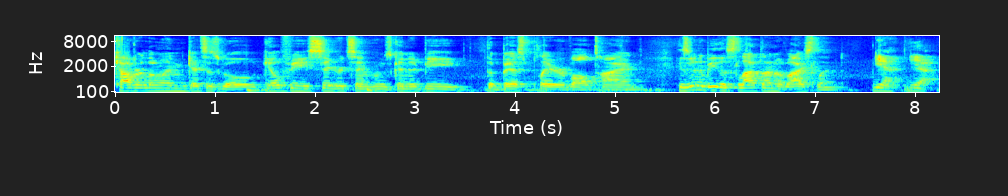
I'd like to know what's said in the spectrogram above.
Calvert Lewin gets his goal. Gylfi Sigurdsson, who's going to be the best player of all time, he's going to be the Zlatan of Iceland. Yeah, Yeah.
